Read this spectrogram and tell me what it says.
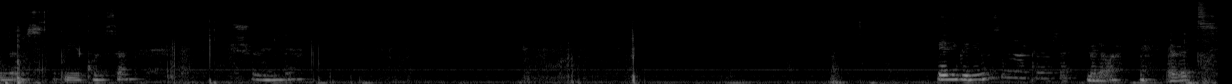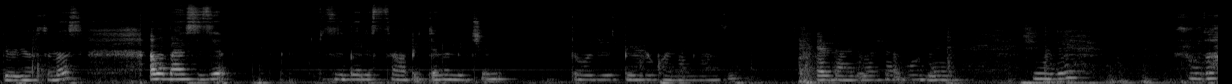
bunları size buraya koysam. Şöyle. Beni görüyor musunuz arkadaşlar? Merhaba. evet görüyorsunuz. Ama ben sizi sizi böyle sabitlemem için doğru dürüst bir yere koymam lazım. Evet arkadaşlar buradayım. Şimdi şurada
